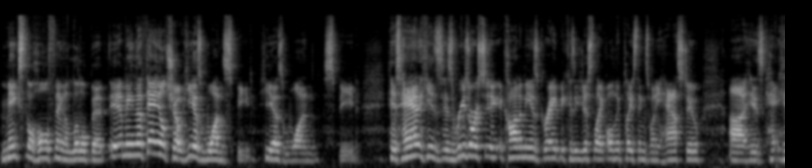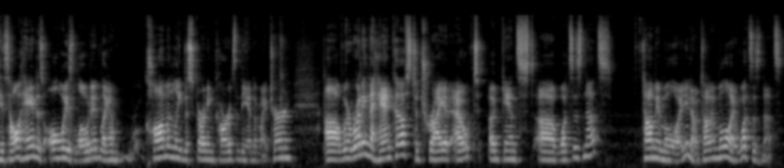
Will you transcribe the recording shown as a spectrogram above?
makes the whole thing a little bit. I mean, Nathaniel Cho, he has one speed. He has one speed. His hand, his his resource economy is great because he just like only plays things when he has to. Uh, his his whole hand is always loaded. Like I'm commonly discarding cards at the end of my turn. Uh, we're running the handcuffs to try it out against uh, what's his nuts, Tommy Malloy. You know Tommy Malloy. What's his nuts?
